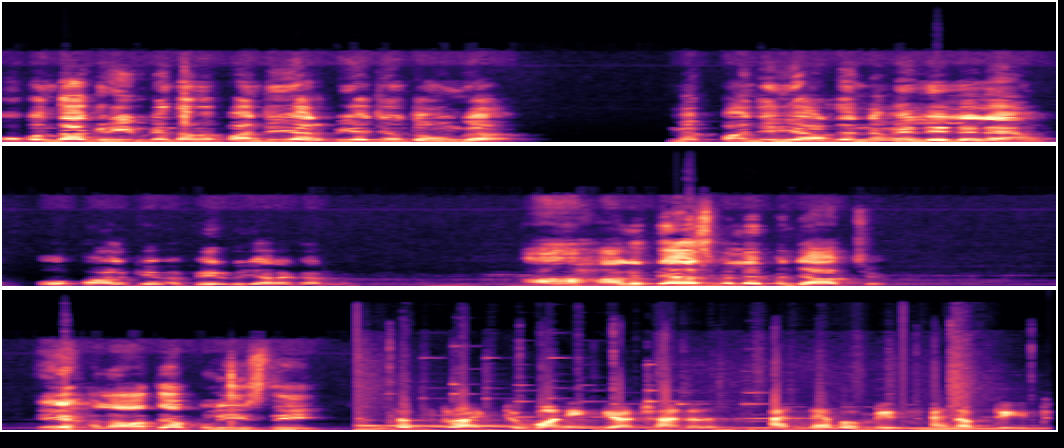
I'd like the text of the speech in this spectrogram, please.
ਉਹ ਬੰਦਾ ਗਰੀਬ ਕਹਿੰਦਾ, ਮੈਂ 5000 ਰੁਪਇਆ ਜਿਉਂ ਦਊਂਗਾ, ਮੈਂ 5000 ਦੇ ਨਵੇਂ ਲੇਲੇ ਲੈ ਆਉਂ, ਉਹ ਪਾਲ ਕੇ ਮੈਂ ਫੇਰ ਗੁਜ਼ਾਰਾ ਕਰ ਲੂੰ ਆਹ ਹਾਲਤ ਹੈ ਇਸ ਵੇਲੇ ਪੰਜਾਬ 'ਚ। ਇਹ ਹਾਲਾਤ ਆ ਪੁਲਿਸ ਦੀ Subscribe to One India channel and never miss an update.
